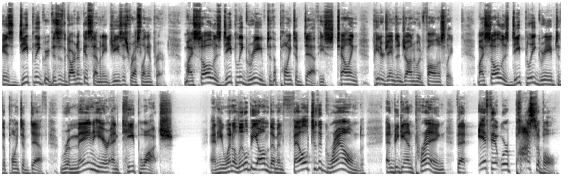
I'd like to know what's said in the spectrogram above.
is deeply grieved. This is the Garden of Gethsemane, Jesus wrestling in prayer. My soul is deeply grieved to the point of death. He's telling Peter, James, and John who had fallen asleep. My soul is deeply grieved to the point of death. Remain here and keep watch. And he went a little beyond them and fell to the ground and began praying that if it were possible,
